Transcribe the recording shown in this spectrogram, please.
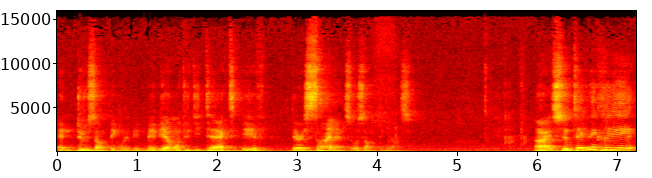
and do something with it. Maybe I want to detect if there's silence or something else. All right, so technically,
